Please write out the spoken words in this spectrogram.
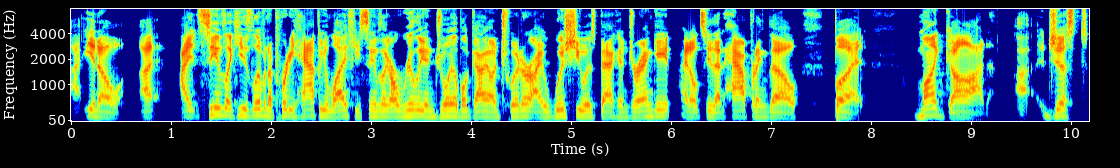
uh, you know, I, I it seems like he's living a pretty happy life. He seems like a really enjoyable guy on Twitter. I wish he was back in Dragon Gate. I don't see that happening though. But my God, just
